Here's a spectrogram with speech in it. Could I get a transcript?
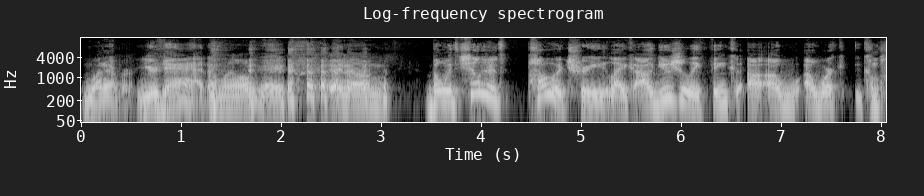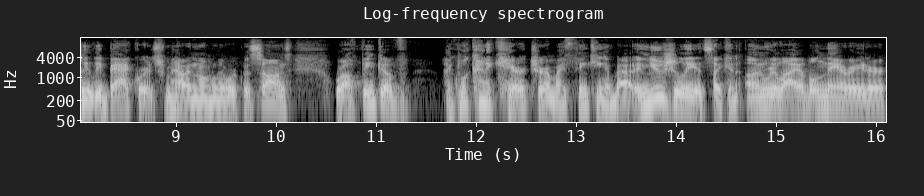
whatever your dad." I'm like, "Okay," and um, but with children's poetry, like I'll usually think uh, I'll, I'll work completely backwards from how I normally work with songs, where I'll think of like what kind of character am I thinking about? And usually it's like an unreliable narrator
